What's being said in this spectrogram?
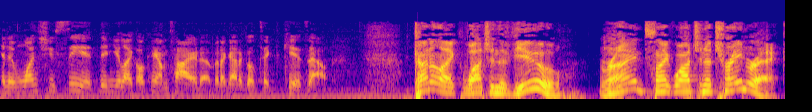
and then once you see it, then you're like, okay, I'm tired of it. I got to go take the kids out. Kind of like watching The View, right? It's like watching a train wreck.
